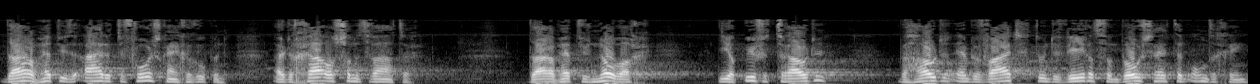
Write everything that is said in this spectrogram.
Daarom hebt u de aarde tevoorschijn geroepen uit de chaos van het water. Daarom hebt u Noach, die op u vertrouwde, behouden en bewaard toen de wereld van boosheid ten onder ging.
